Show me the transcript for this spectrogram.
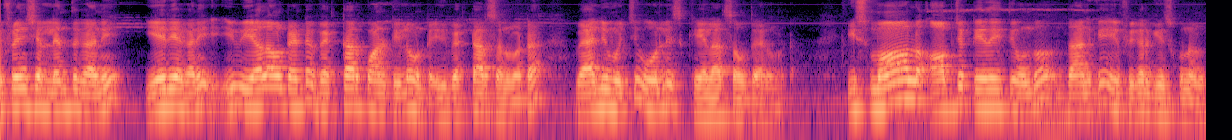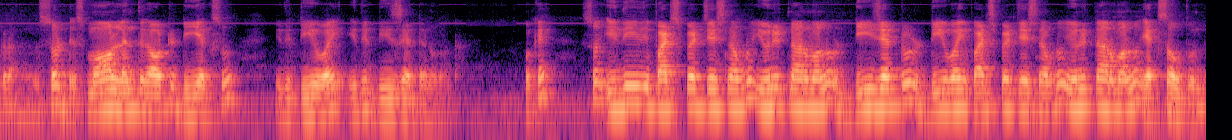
డిఫరెన్షియల్ లెంత్ కానీ ఏరియా కానీ ఇవి ఎలా ఉంటాయంటే వెక్టార్ క్వాంటిటీలో ఉంటాయి. ఇది వెక్టార్స్ అనమాట వాల్యూమ్ వచ్చి ఓన్లీ స్కేలర్స్ అవుతాయి అనమాట ఈ స్మాల్ ఆబ్జెక్ట్ ఏదైతే ఉందో దానికి ఈ ఫిగర్ గీసుకున్నాం ఇక్కడ. సో స్మాల్ లెంత్ కాబట్టి డిఎక్స్ ఇది డివై ఇది డిజెడ్ అనమాట ఓకే? సో ఇది ఇది పార్టిసిపేట్ చేసినప్పుడు unit normal dz dy participate చేసినప్పుడు యూనిట్ నార్మల్ ఎక్స్ అవుతుంది.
